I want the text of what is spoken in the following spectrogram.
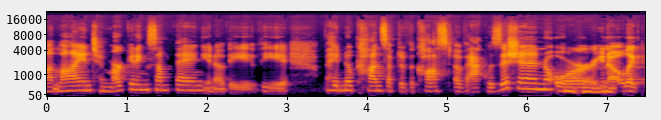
online, to marketing something, you know, the the I had no concept of the cost of acquisition or, mm-hmm. you know, like,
